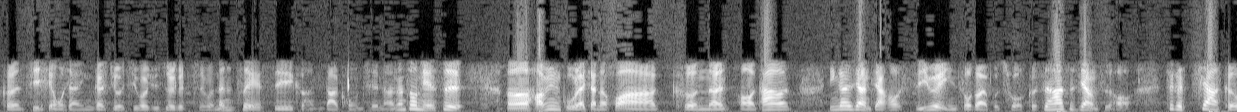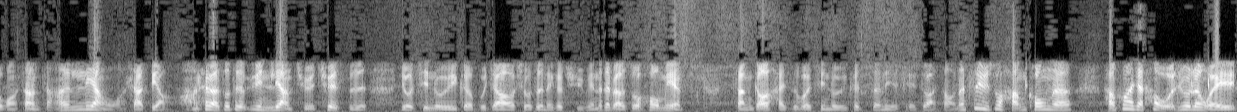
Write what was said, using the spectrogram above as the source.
可能季线，我想应该就有机会去做一个止稳。但是这也是一个很大空间啊。那重点是，呃，航运股来讲的话，可能哦，它应该是这样讲哦，十一月营收都还不错，可是它是这样子哦。这个价格往上涨，它的量往下掉啊，代表说这个运量确确实有进入一个比较修正的一个局面。那代表说后面涨高还是会进入一个整理的阶段哦。那至于说航空呢，航空来讲，我就认为，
